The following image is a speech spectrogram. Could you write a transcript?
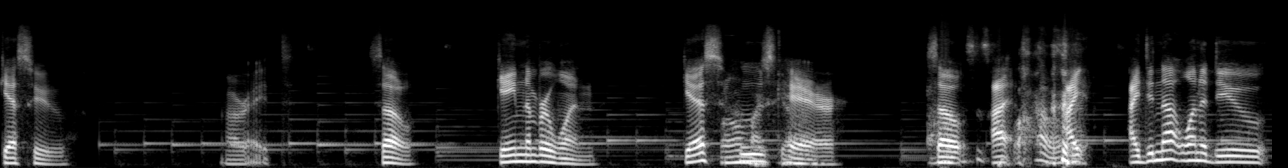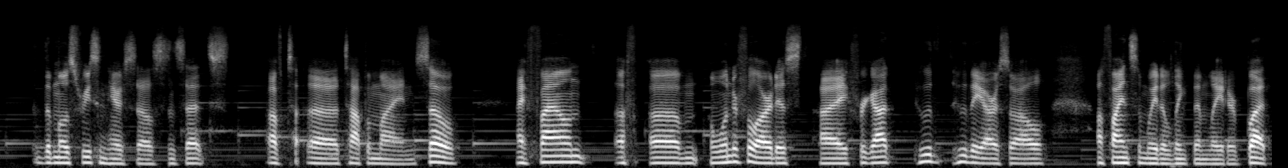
Guess Who. All right. So, game number 1. Guess Oh whose hair. Oh, So, is I. I I did not want to do the most recent hairstyle since that's off t- uh, top of mind. So I found a um, a wonderful artist. I forgot who who they are, so I'll I'll find some way to link them later. But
